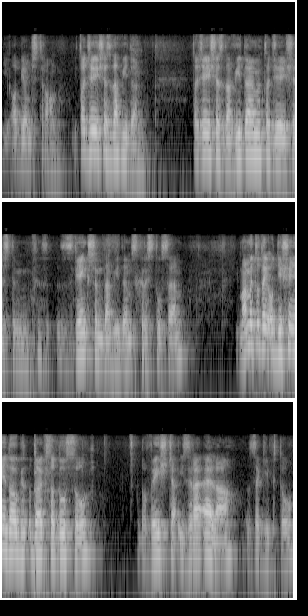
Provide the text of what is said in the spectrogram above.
i objąć tron. I to dzieje się z Dawidem. To dzieje się z Dawidem, to dzieje się z tym, z większym Dawidem, z Chrystusem. I mamy tutaj odniesienie do, do Eksodusu, do wyjścia Izraela z Egiptu.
